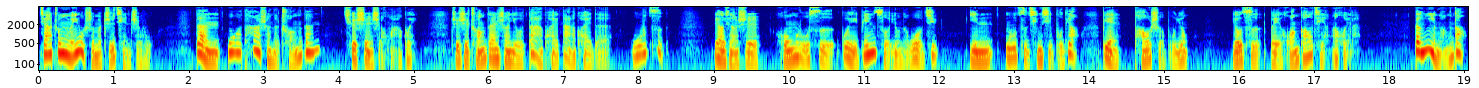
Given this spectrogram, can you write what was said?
家中没有什么值钱之物，但卧榻上的床单却甚是华贵。只是床单上有大块大块的污渍，料想是鸿胪寺贵宾所用的卧具，因污渍清洗不掉，便抛舍不用。”由此被黄高捡了回来。邓毅忙道：“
